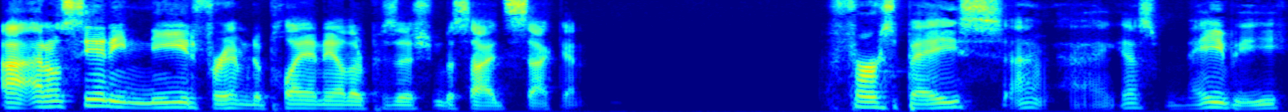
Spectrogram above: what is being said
I, I don't see any need for him to play any other position besides second. First base, I, I guess maybe.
